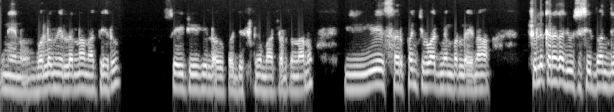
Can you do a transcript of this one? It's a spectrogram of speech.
నేను బొల్లం ఎల్లన్న నా పేరు. సిఐటి జిల్లా ఉపాధ్యక్షుడిగా మాట్లాడుతున్నాను. ఏ సర్పంచ్ వార్డు మెంబర్లైనా చులకనగా చూసి సిబ్బంది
